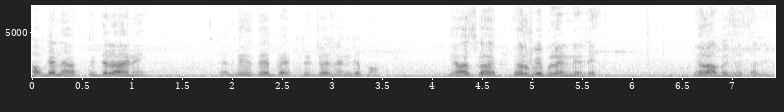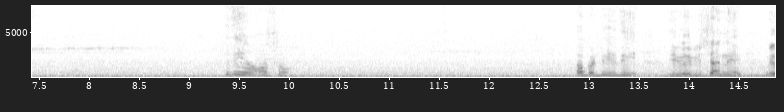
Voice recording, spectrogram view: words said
హౌ కెన్ విత్డ్రా అని? దిస్ ద సిచ్యువేషన్ అని చెప్పాం. ఆస్కో యువర్ పీపుల్ అండి యువర్ ఆఫీసెస్ అని. ఇది అవసరం. కాబట్టి ఇది ఈ విషయాన్ని మీ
